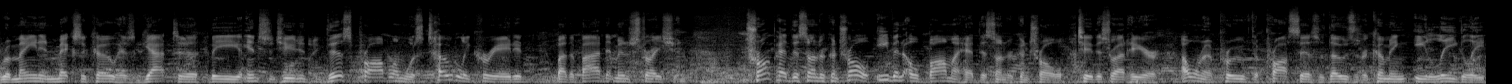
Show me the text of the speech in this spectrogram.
Remain in Mexico has got to be instituted. This problem was totally created by the Biden administration. Trump had this under control. Even Obama had this under control. I'll tell you this right here. I want to improve the process of those that are coming illegally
